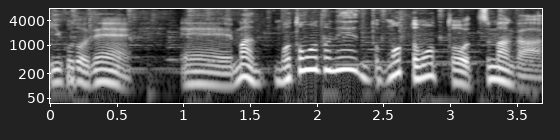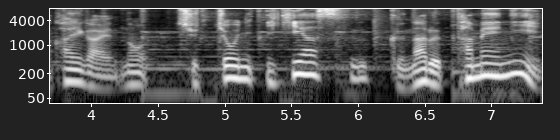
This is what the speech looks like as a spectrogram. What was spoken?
いうことで、えーまあもともとねもっともっと妻が海外の出張に行きやすくなるために、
